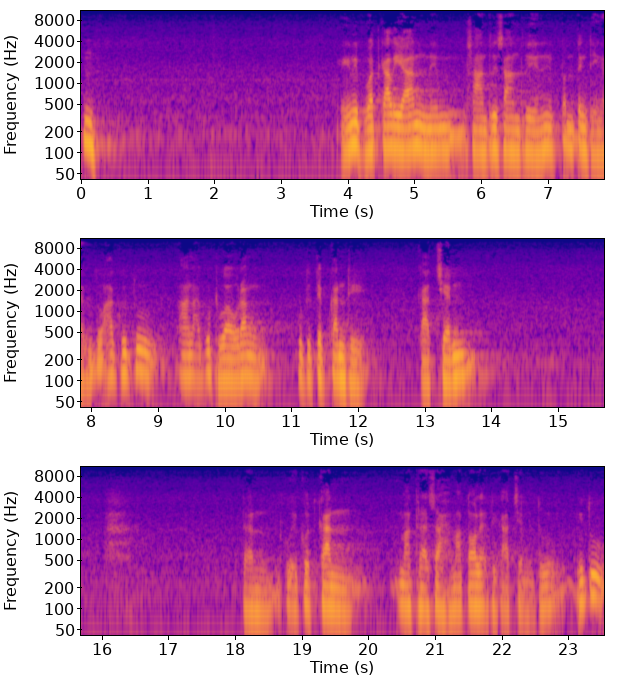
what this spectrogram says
Hmm. Ini buat kalian, ini santri-santri ini penting diingat itu. Aku itu anakku dua orang kutitipkan di kajen dan ku ikutkan madrasah matolek di kajen itu. Itu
